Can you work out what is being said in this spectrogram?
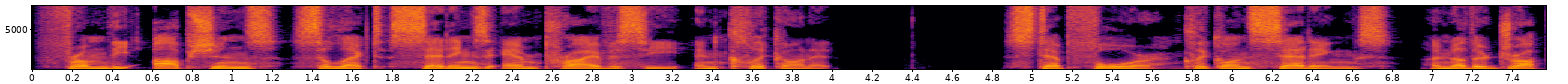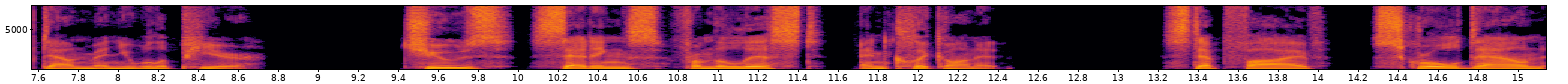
From the options, select Settings and Privacy and click on it. Step 4. Click on Settings. Another drop-down menu will appear. Choose Settings from the list and click on it. Step 5. Scroll down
